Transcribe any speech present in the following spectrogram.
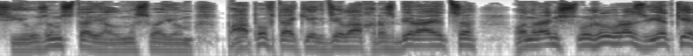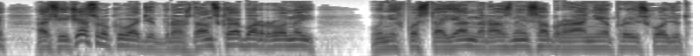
Сьюзен стоял на своем. «Папа в таких делах разбирается. Он раньше служил в разведке, а сейчас руководит гражданской обороной. У них постоянно разные собрания происходят.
